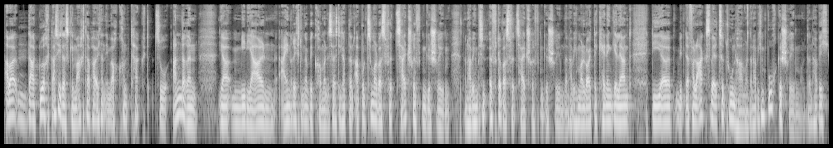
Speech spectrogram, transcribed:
Aber mhm. dadurch, dass ich das gemacht habe, habe ich dann eben auch Kontakt zu anderen ja medialen Einrichtungen bekommen. Das heißt, ich habe dann ab und zu mal was für Zeitschriften geschrieben. Dann habe ich ein bisschen öfter was für Zeitschriften geschrieben. Dann habe ich mal Leute kennengelernt, die äh, mit der Verlagswelt zu tun haben. Und dann habe ich ein Buch geschrieben. Und dann habe ich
